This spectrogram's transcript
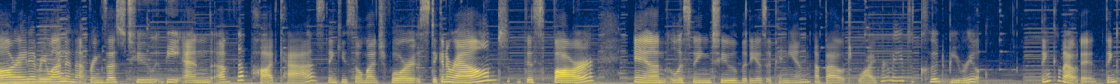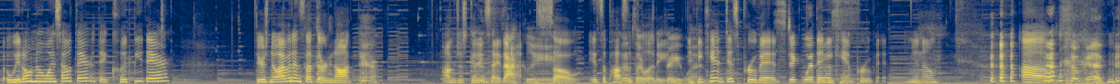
All right, everyone, and that brings us to the end of the podcast. Thank you so much for sticking around this far and listening to Lydia's opinion about why mermaids could be real. Think about it. Think we don't know what's out there. They could be there. There's no evidence that they're not there. I'm just gonna say that. Exactly. So it's a possibility. great If you can't disprove it, Stick with then you can't prove it. You know. um, so good.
